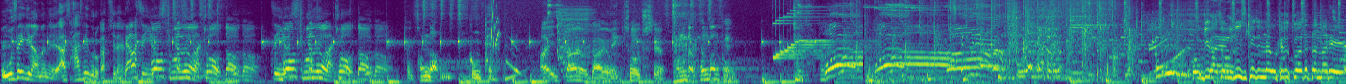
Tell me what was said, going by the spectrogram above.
5색이 남았네 아 4색으로 갑시다 형. 내가 봤을 때 이거 똑같은 거 아니야? 저, 나, 나. 이거 어, 좋아요. 저, 나, 나. 정답. 볼펜. 아, 나요, 나요. 저 주세요. 정답, 형광펜. 와! 범기가 저 우승시켜준다고 계속 도와줬단 말이에요.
